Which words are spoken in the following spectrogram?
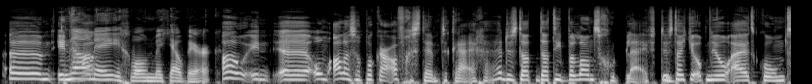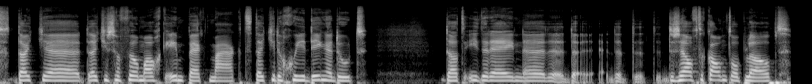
ehm in nou nee, gewoon met jouw werk. Oh, in, eh, om alles op elkaar afgestemd te krijgen. Hè? Dus dat, dat die balans goed blijft. Dus dat je op nul uitkomt. Dat je, dat je zoveel mogelijk impact maakt. Dat je de goede dingen doet. Dat iedereen eh, de, de, de, de- dezelfde kant op loopt.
